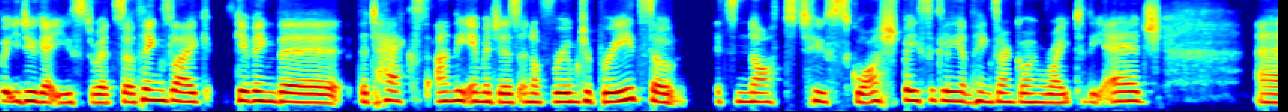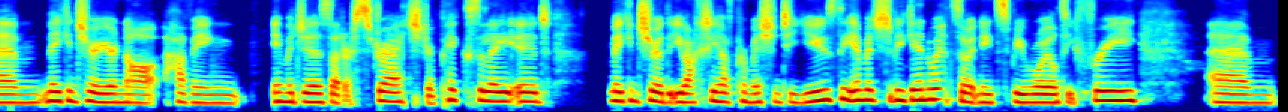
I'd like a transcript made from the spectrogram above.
but you do get used to it. So things like giving the the text and the images enough room to breathe, so it's not too squashed basically, and things aren't going right to the edge. Um, making sure you're not having images that are stretched or pixelated. Making sure that you actually have permission to use the image to begin with, so it needs to be royalty free. Um,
